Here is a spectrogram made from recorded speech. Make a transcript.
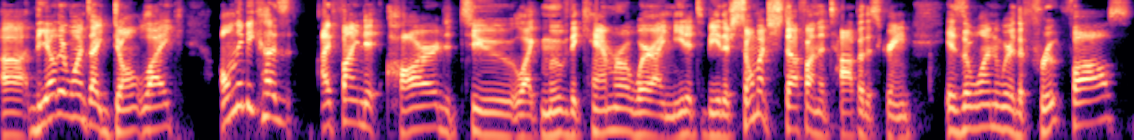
Uh, the other ones I don't like only because I find it hard to like move the camera where I need it to be. There's so much stuff on the top of the screen. Is the one where the fruit falls,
